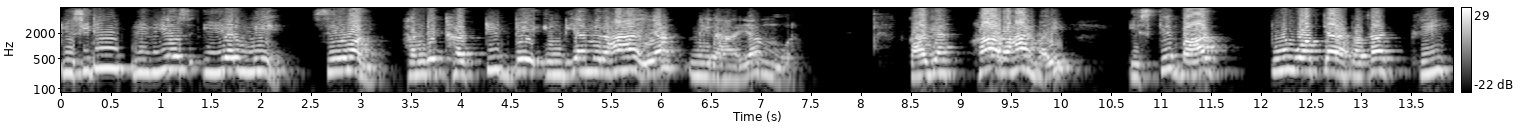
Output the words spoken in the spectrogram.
प्रीसीडिंग प्रीवियस ईयर में seven hundred thirty day India में रहा है या नहीं रहा है? या मोर कहा गया? हाँ रहा है भाई। इसके बाद तो वह क्या रहता था? थ्री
